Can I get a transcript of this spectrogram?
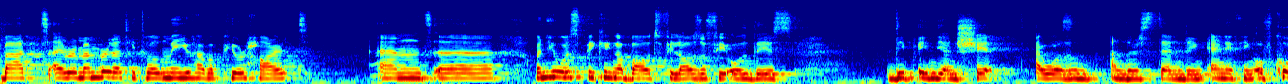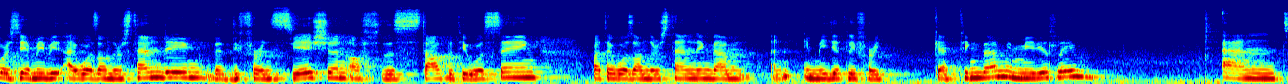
But I remember that he told me, You have a pure heart. And uh, when he was speaking about philosophy, all this deep Indian shit, I wasn't understanding anything. Of course, yeah, maybe I was understanding the differentiation of the stuff that he was saying, but I was understanding them and immediately forgetting them immediately. And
